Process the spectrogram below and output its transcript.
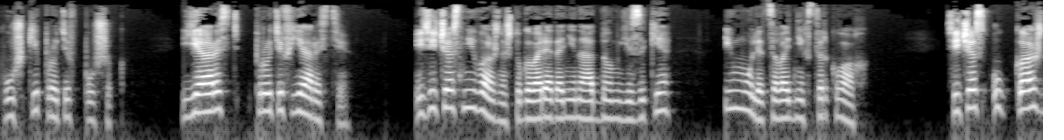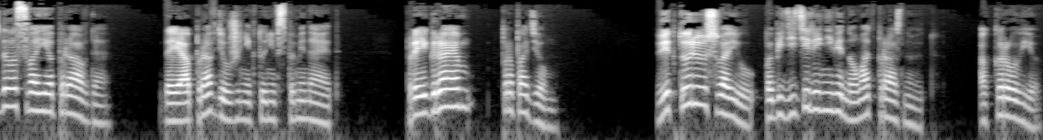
пушки против пушек. Ярость против ярости. И сейчас не важно, что говорят они на одном языке и молятся в одних церквах. Сейчас у каждого своя правда. Да и о правде уже никто не вспоминает. Проиграем — пропадем. Викторию свою победители не вином отпразднуют, а кровью.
